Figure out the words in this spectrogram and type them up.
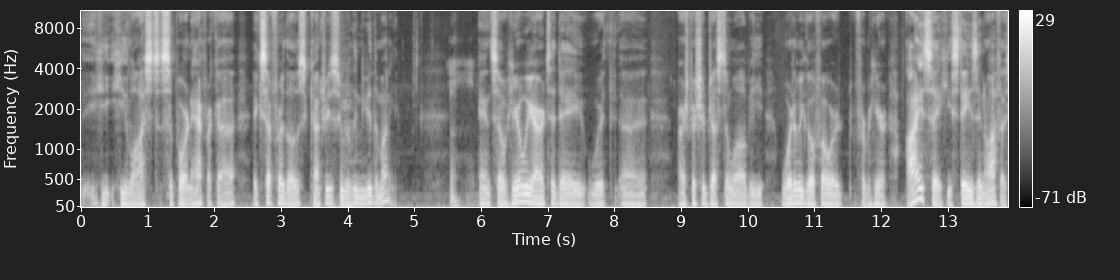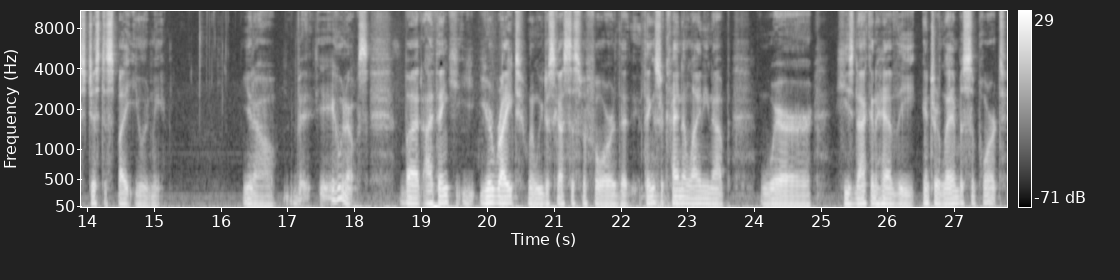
he, he lost support in Africa, except for those countries who really needed the money. Mm-hmm. And so here we are today with uh, Archbishop Justin Welby. Where do we go forward from here? I say he stays in office just to spite you and me. You know, who knows? But I think you're right when we discussed this before that things are kind of lining up where he's not going to have the inter Lambeth support,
